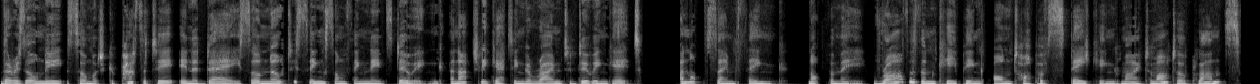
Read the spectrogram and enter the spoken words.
there is only so much capacity in a day. So noticing something needs doing and actually getting around to doing it are not the same thing. Not for me. Rather than keeping on top of staking my tomato plants,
